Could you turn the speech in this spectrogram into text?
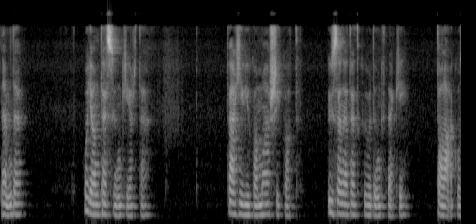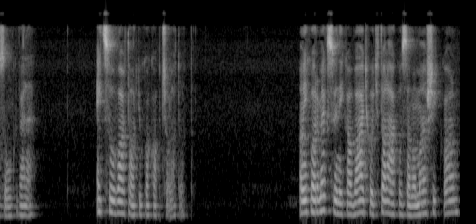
nem de hogyan teszünk érte? Felhívjuk a másikat, üzenetet küldünk neki, találkozunk vele. Egy szóval tartjuk a kapcsolatot. Amikor megszűnik a vágy, hogy találkozzam a másikkal,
